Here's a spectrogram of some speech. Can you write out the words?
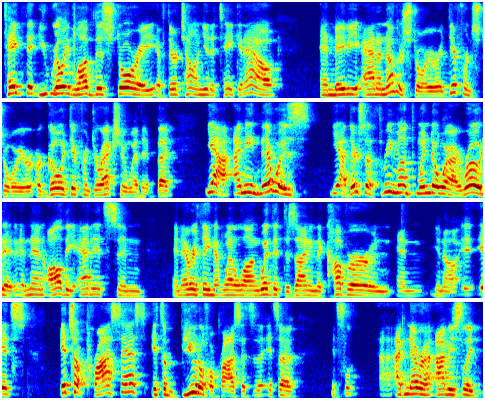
Take that you really love this story if they're telling you to take it out and maybe add another story or a different story or, or go a different direction with it. But yeah, I mean, there was yeah, there's a three month window where I wrote it, and then all the edits and and everything that went along with it, designing the cover, and and you know, it, it's it's a process. It's a beautiful process. It's a it's I've never obviously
